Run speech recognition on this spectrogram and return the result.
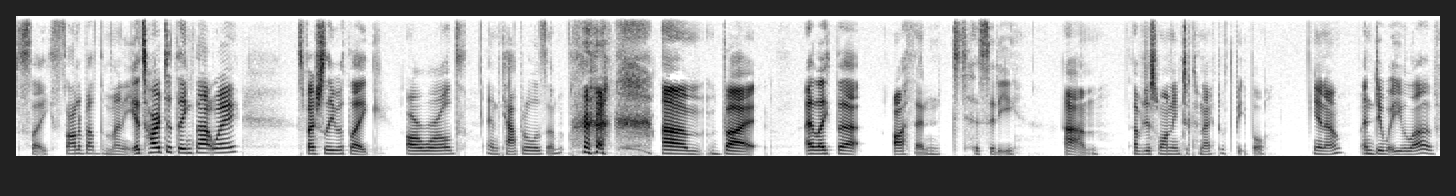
just like it's not about the money it's hard to think that way especially with like our world and capitalism. um, but I like the authenticity um, of just wanting to connect with people, you know, and do what you love.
